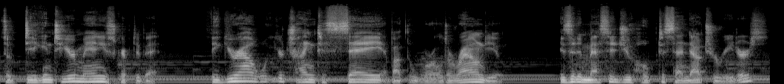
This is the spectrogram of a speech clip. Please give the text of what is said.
So dig into your manuscript a bit. Figure out what you're trying to say about the world around you. Is it a message you hope to send out to readers?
